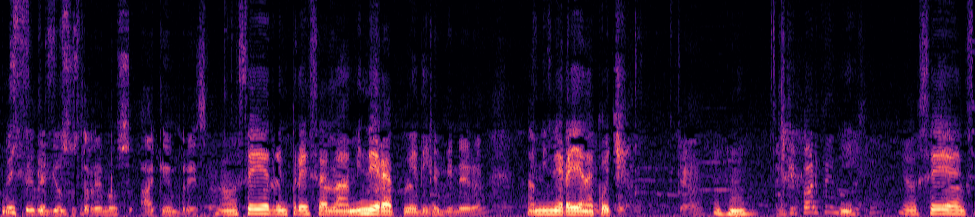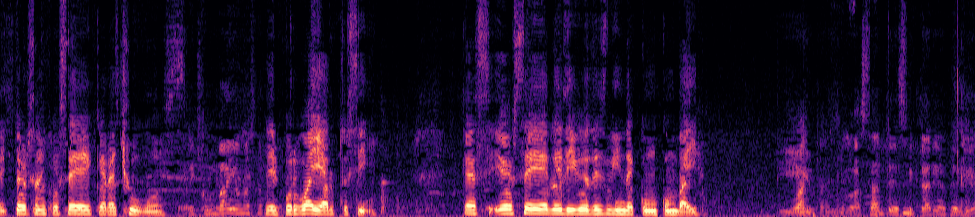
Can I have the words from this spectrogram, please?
¿Usted vendió sus terrenos a qué empresa? No sé, la empresa, la minera, pues, ¿Qué minera? La minera Yanacocha. ¿En qué parte nos Sí. decía? Yo sé, el sector San José, Carachugo, es. De Combayo más del arriba. Porguay Alto, sí. Casi, yo sé, le digo, deslinda con Combayo. ¿Y bastantes hectáreas vendió?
